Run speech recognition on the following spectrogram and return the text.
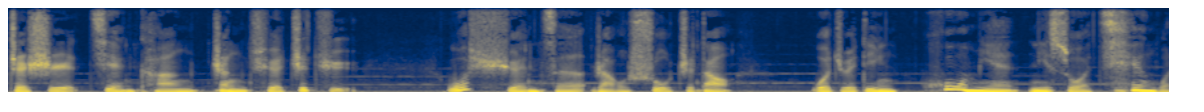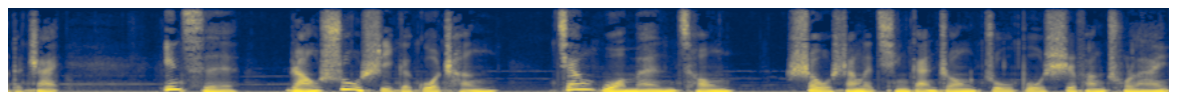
这是健康正确之举。我选择饶恕之道，我决定豁免你所欠我的债。因此，饶恕是一个过程，将我们从受伤的情感中逐步释放出来。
